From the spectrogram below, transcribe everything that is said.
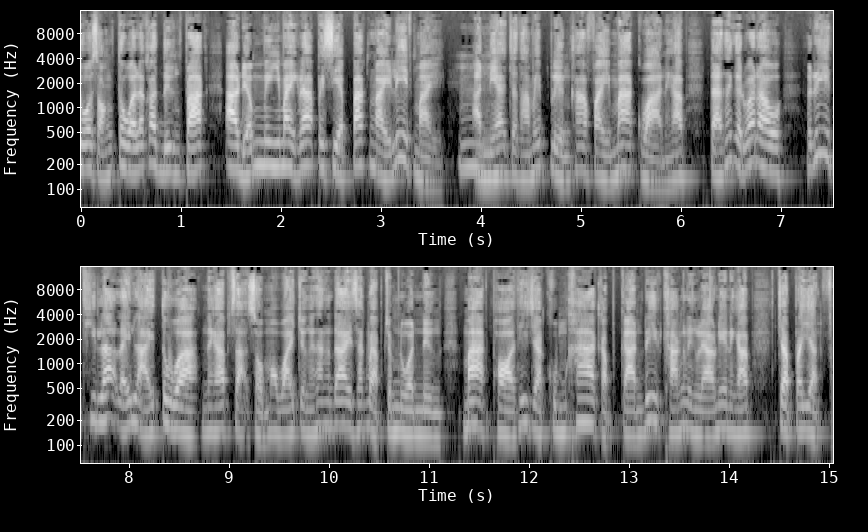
ตัวสองตัวแล้วก็ดึงปลั๊กอ้าวเดี๋ยวมีมาอีกแล้วไปเสียบปลั๊กใหม่รีดใหม่ อันเนี้ยจะทำให้เปลืองค่าไฟมากกว่านะครับ แต่ถ้าเกิดว่าเรารีดทีละหลาย ๆ ตัวนะครับสะสมเอาไว้จนกระทั่งได้สักแบบจำนวนหนึ่งมากพอที่จะคุ้มค่ากับการรีดครั้งหนึ่งแล้วเนี่ยนะครับจะประหยัดไฟ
